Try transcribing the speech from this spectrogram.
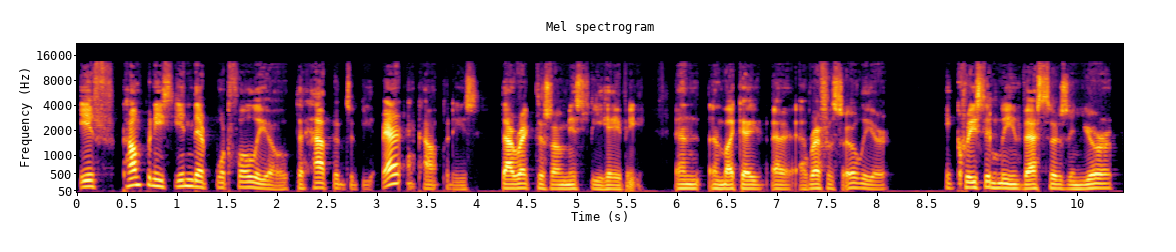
if companies in their portfolio that happen to be American companies, directors are misbehaving. And, and like I, I referenced earlier, increasingly investors in Europe,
